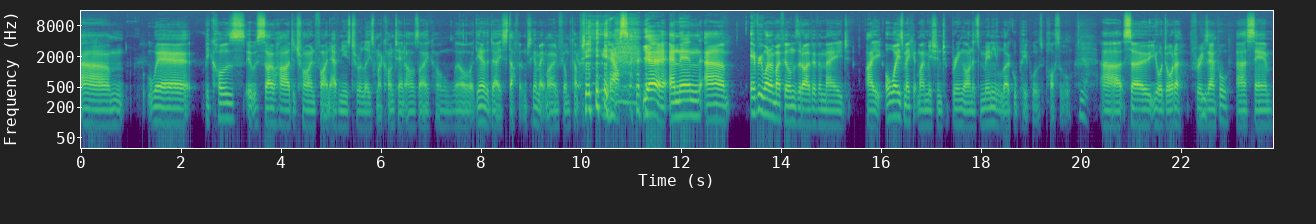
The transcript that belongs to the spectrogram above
um, where because it was so hard to try and find avenues to release my content, I was like, oh well, at the end of the day, stuff it. I'm just gonna make my own film company. In house. yeah, and then um, every one of my films that I've ever made, I always make it my mission to bring on as many local people as possible. Yeah. Uh, so your daughter, for example, uh, Sam,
